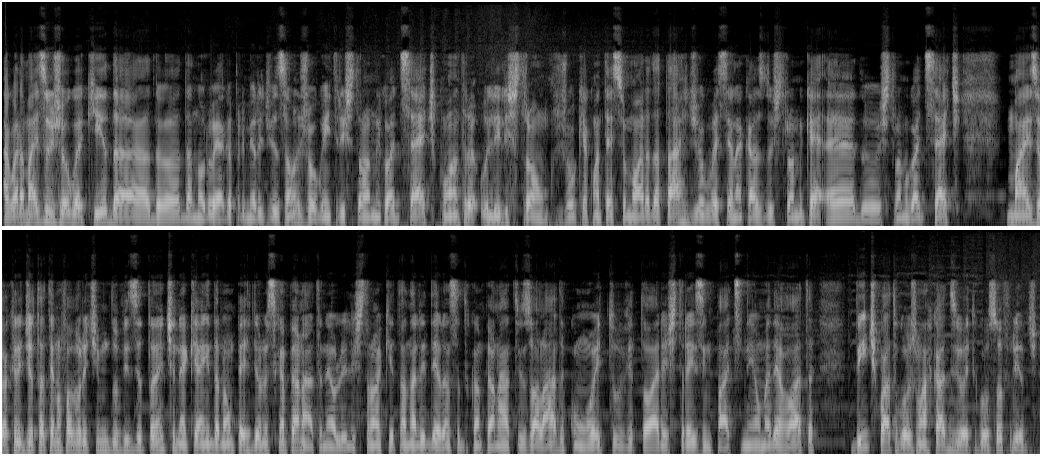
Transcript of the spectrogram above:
Agora mais um jogo aqui da, do, da Noruega Primeira Divisão, jogo entre Strom e God 7 contra o Lillestrøm. Jogo que acontece uma hora da tarde, o jogo vai ser na casa do Strom, é, do Strom God 7, mas eu acredito até no favoritismo do visitante, né, que ainda não perdeu nesse campeonato, né? O Lillestrøm aqui está na liderança do campeonato isolado, com 8 vitórias, 3 empates e nenhuma derrota, 24 gols marcados e 8 gols sofridos.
